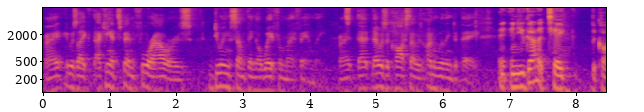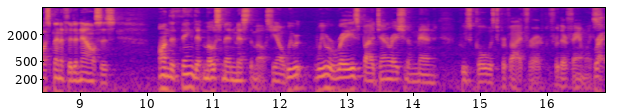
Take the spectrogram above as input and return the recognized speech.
Right. It was like I can't spend four hours doing something away from my family. Right. That that was a cost I was unwilling to pay. And, and you got to take the cost benefit analysis on the thing that most men miss the most. You know, we were we were raised by a generation of men whose goal was to provide for for their families. Right.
